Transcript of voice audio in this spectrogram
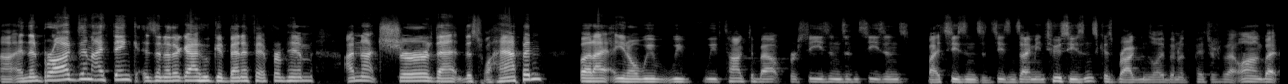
Uh, and then Brogdon, I think, is another guy who could benefit from him. I'm not sure that this will happen, but I, you know, we've we've we've talked about for seasons and seasons by seasons and seasons. I mean two seasons because Brogdon's only been with the Pacers for that long, but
